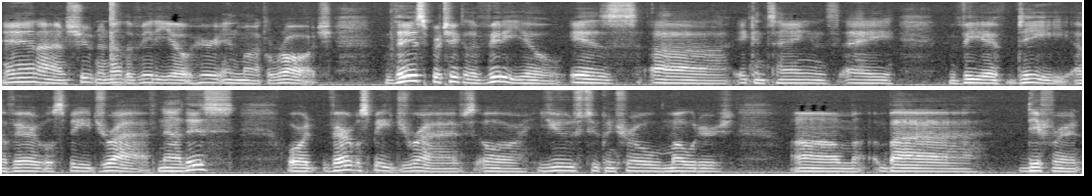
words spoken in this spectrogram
and I am shooting another video here in my garage. This particular video is, uh, it contains a VFD, a variable speed drive. Now this, or variable speed drives are used to control motors um, by different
